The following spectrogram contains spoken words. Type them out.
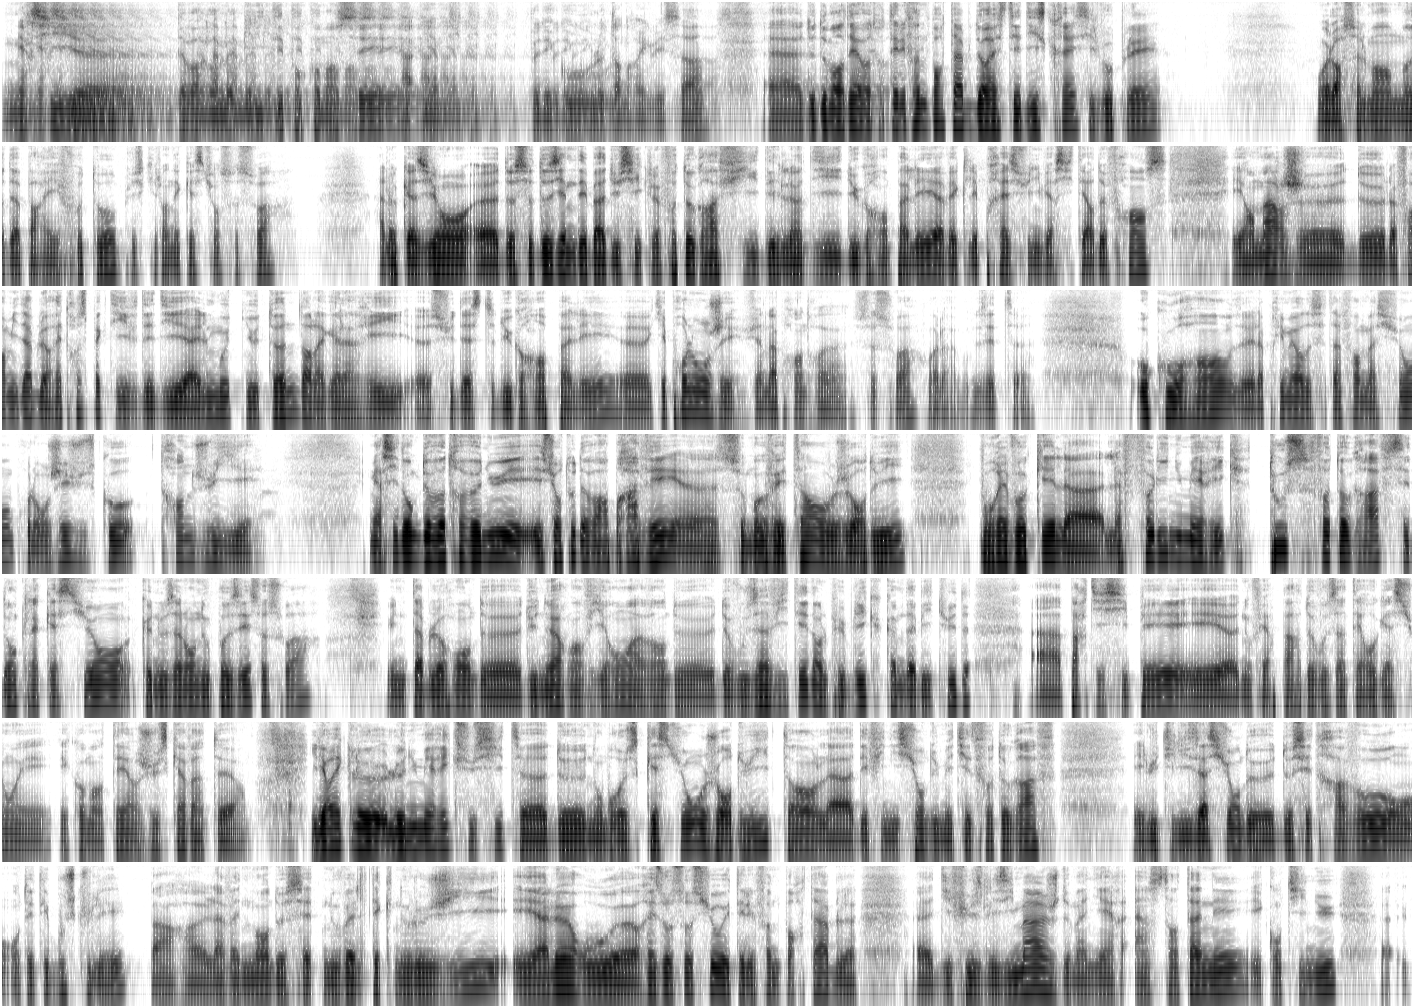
Merci euh, d'avoir la mobilité pour commencer. Ah, il y a un petit peu d'écho, le temps de régler ça. Euh, de demander à votre téléphone portable de rester discret, s'il vous plaît. Ou alors seulement en mode appareil photo, puisqu'il en est question ce soir. À l'occasion euh, de ce deuxième débat du cycle photographie des lundis du Grand Palais avec les presses universitaires de France et en marge de la formidable rétrospective dédiée à Helmut Newton dans la galerie sud-est du Grand Palais, qui est prolongée. Je viens de l'apprendre ce soir. Voilà, vous êtes au courant. Vous avez la primeur de cette information prolongée jusqu'au 30 juillet. Merci donc de votre venue et, surtout d'avoir bravé euh, ce mauvais temps aujourd'hui pour évoquer la, folie numérique. Tous photographes, c'est donc la question que nous allons nous poser ce soir une table ronde d'une heure environ avant de, vous inviter dans le public, comme d'habitude, à participer et euh, nous faire part de vos interrogations et, commentaires jusqu'à 20h. Il est vrai que le, numérique suscite euh, de nombreuses questions aujourd'hui, tant la définition du métier de photographe et l'utilisation de, ces travaux ont, été bousculés par euh, l'avènement de cette nouvelle technologie. Et à l'heure où euh, réseaux sociaux et téléphones portables euh, diffusent les images de manière instantanée et continue,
